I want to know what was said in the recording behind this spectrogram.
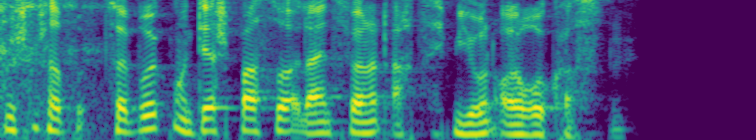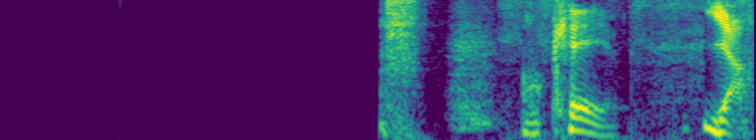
zwischen zwei Brücken und der Spaß soll allein 280 Millionen Euro kosten. Okay. Ja.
